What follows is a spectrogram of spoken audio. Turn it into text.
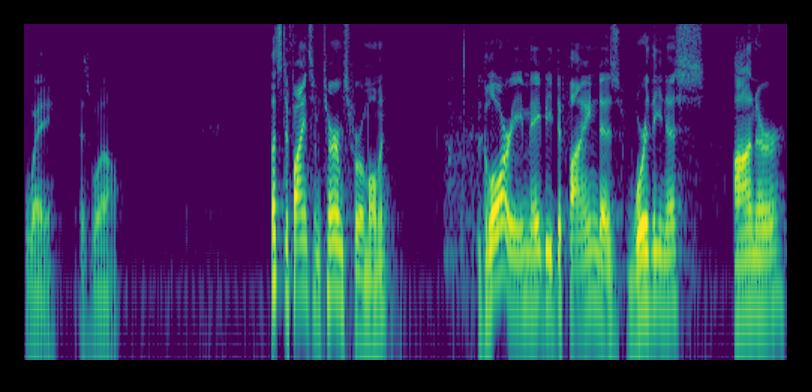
way as well. Let's define some terms for a moment. Glory may be defined as worthiness, honor,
